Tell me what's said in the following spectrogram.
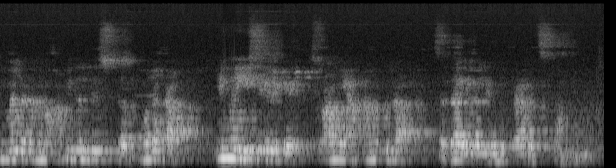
ನಿಮ್ಮೆಲ್ಲರನ್ನು ಅಭಿನಂದಿಸುವ ಮೂಲಕ ನಿಮ್ಮ ಈ ಸೇವೆಗೆ ಸ್ವಾಮಿಯ ಅನುಕೂಲ ಸದಾ ಇರಲೆಂದು ಪ್ರಾರ್ಥಿಸ್ತಾನೆ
